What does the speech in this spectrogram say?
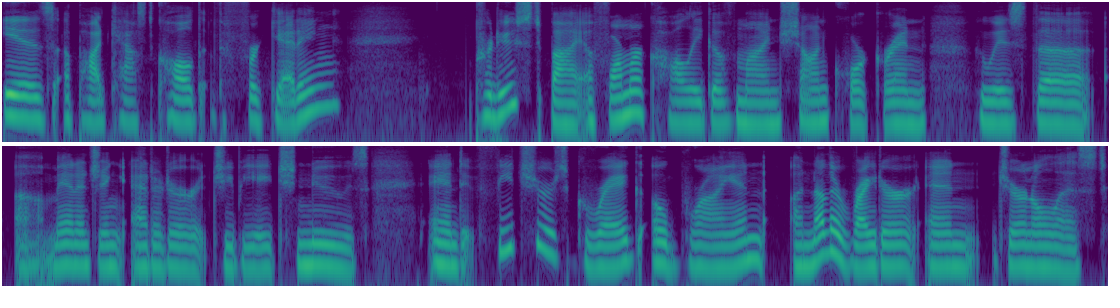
is a podcast called The Forgetting produced by a former colleague of mine, Sean Corcoran, who is the uh, managing editor at GBH News. And it features Greg O'Brien, another writer and journalist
